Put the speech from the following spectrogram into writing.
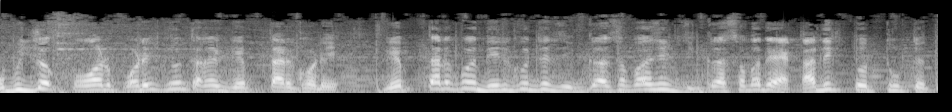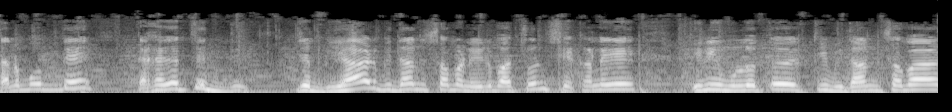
অভিযোগ পাওয়ার পরেই কিন্তু তাকে গ্রেপ্তার করে। গ্রেপ্তার করে দীর্ঘ যে জিজ্ঞাসাবাদ সেই জিজ্ঞাসাবাদে একাধিক তথ্য উঠে। তার মধ্যে দেখা যাচ্ছে যে বিহার বিধানসভা নির্বাচন, সেখানে তিনি মূলত একটি বিধানসভার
